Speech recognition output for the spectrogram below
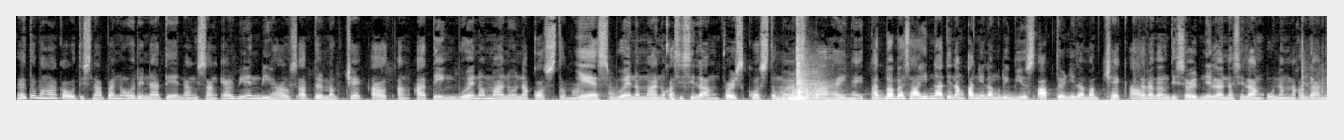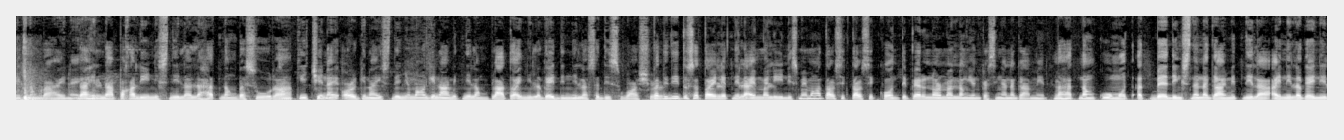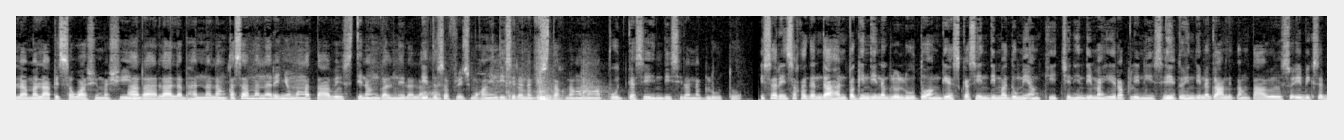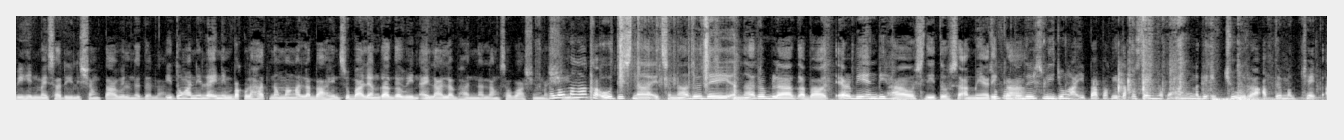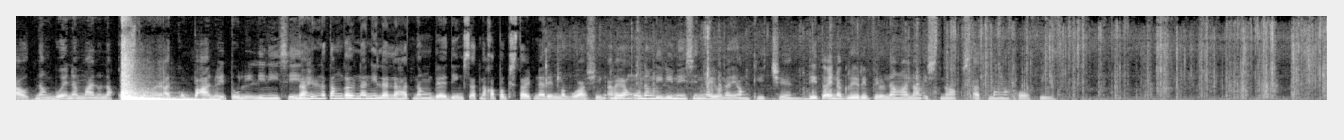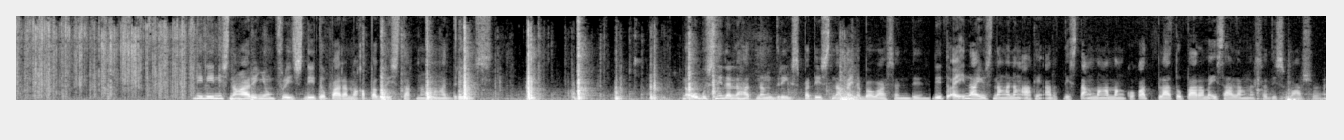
Eto mga kautis na panoorin natin ang isang Airbnb house after mag-check out ang ating Buena Mano na customer. Yes, Buena Mano kasi sila ang first customer sa bahay na ito. At babasahin natin ang kanilang reviews after nila mag-check out. Talagang deserve nila na sila ang unang nakagamit ng bahay na ito. Dahil napakalinis nila lahat ng basura. Ang kitchen ay organized din. Yung mga ginamit nilang plato ay nilagay din nila sa dishwasher. Pati dito sa toilet nila ay malinis. May mga talsik-talsik konti pero normal lang yun kasi nga nagamit. Lahat ng kumot at beddings na nagamit nila ay nilagay nila malapit sa washing machine para lalabhan na lang. Kasama na rin yung mga towels tinanggal nila lahat. Dito sa fridge mukhang hindi sila nag-stock ng mga food kasi hindi sila nagluto. Isa rin sa kagandahan pag hindi nagluluto ang guest kasi hindi madumi ang kitchen, hindi mahirap linisin. Dito hindi nagamit ang towel, so ibig sabihin may sarili siyang towel na dala. Dito nga nila inimbak lahat ng mga labahin, so bali ang gagawin ay lalabhan na lang sa washing machine. Hello mga kautis na, it's another day, another vlog about Airbnb house dito sa Amerika. So for today's video nga, ipapakita ko sa inyo kung anong naging itsura after mag-check out ng Buena Mano na customer at kung paano ito lilinisin. Dahil natanggal na nila lahat ng beddings at nakapag-start na rin mag-washing. Kaya ang unang lilinisin ngayon ay ang kitchen. Dito ay nagre-refill na nga ng snacks at mga coffee. Nilinis na nga rin yung fridge dito para makapag-restock ng mga drinks. Naubos nila lahat ng drinks, pati snack ay nabawasan din. Dito ay inayos na nga ng aking artista ang mga mangkok at plato para maisalang na sa dishwasher.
